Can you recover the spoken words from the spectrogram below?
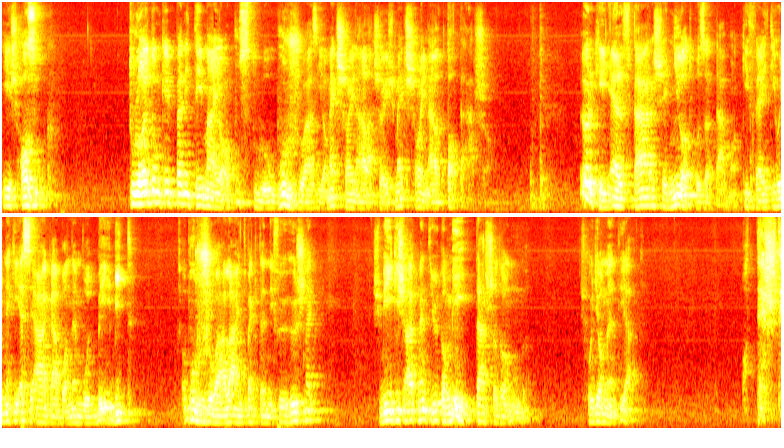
és hazug. Tulajdonképpeni témája a pusztuló burzsóázia megsajnálása és megsajnáltatása. Örkény elvtárs egy nyilatkozatában kifejti, hogy neki esze ágában nem volt bébit, a burzsóá lányt megtenni főhősnek, és mégis átmenti őt a mi társadalmunkba. És hogyan menti át? A testével.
